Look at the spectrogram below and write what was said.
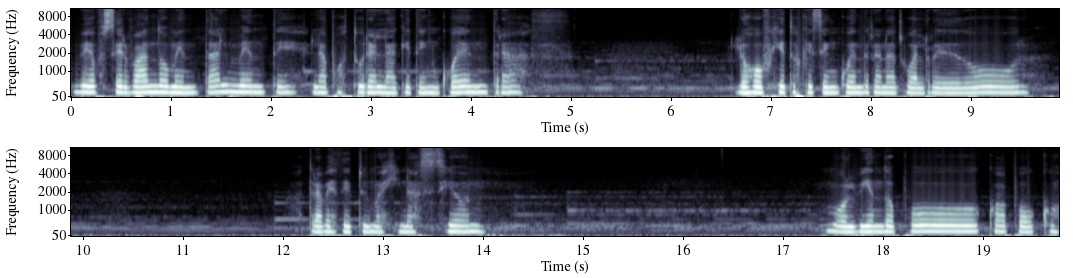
Ve observando mentalmente la postura en la que te encuentras, los objetos que se encuentran a tu alrededor, a través de tu imaginación, volviendo poco a poco.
